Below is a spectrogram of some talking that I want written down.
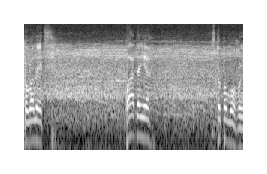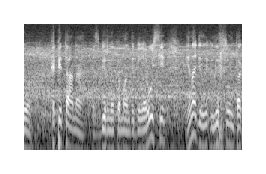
Ковалець падає з допомогою капітана збірної команди Білорусі. Геннадій Лисун так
